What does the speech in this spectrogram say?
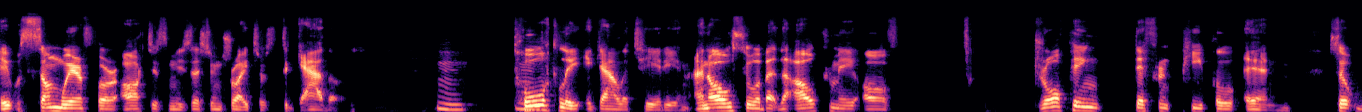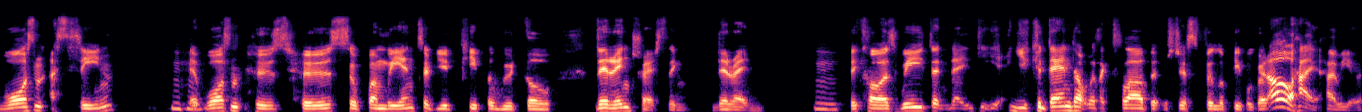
It was somewhere for artists, musicians, writers to gather. Mm. Totally egalitarian, and also about the alchemy of dropping different people in. So it wasn't a scene, Mhm. it wasn't who's who's. So when we interviewed people, we would go, they're interesting, they're in. Mm. Because we didn't, you could end up with a club that was just full of people going, oh, hi, how are you?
